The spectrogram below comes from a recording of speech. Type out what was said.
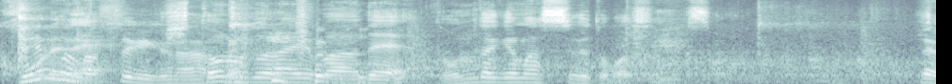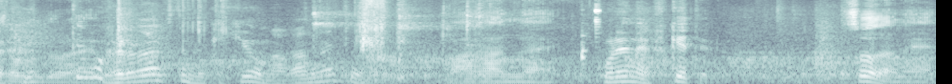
これ全部まねっすぐ行くな。人のドライバーで どんだけまっすぐ飛ばすんですか。だから振っても振らなくても結局曲がんないってことー曲がんない。これね老けてる。そうだね。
